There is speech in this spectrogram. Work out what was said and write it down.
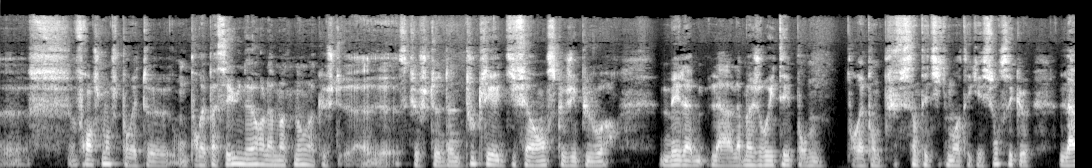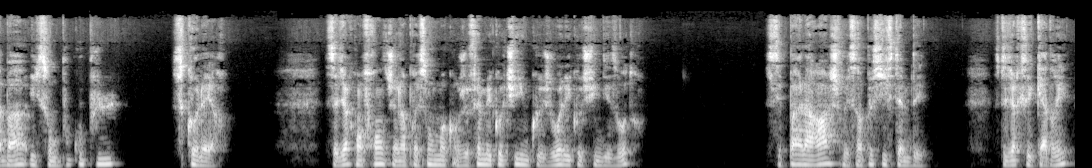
euh, franchement, je pourrais te, on pourrait passer une heure là maintenant à que je te, à ce que je te donne toutes les différences que j'ai pu voir. Mais la, la, la majorité pour pour répondre plus synthétiquement à tes questions, c'est que là-bas ils sont beaucoup plus scolaires. C'est-à-dire qu'en France, j'ai l'impression moi quand je fais mes coachings que je vois les coachings des autres, c'est pas à l'arrache, mais c'est un peu système D. C'est-à-dire que c'est cadré,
